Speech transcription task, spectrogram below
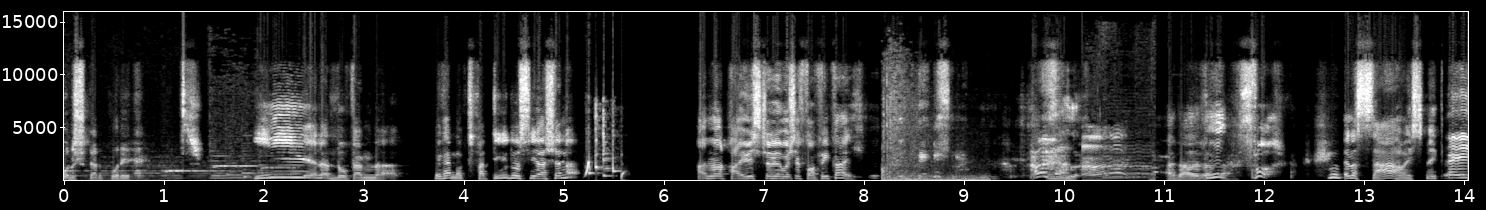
পরিষ্কার করে দেয়। ই এরা দোকানদার। এখানে ছাতি রুচি আসে না। আমি আর ফাইভ স্টারে বসে কফি খাই? এটা চা হয় এই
